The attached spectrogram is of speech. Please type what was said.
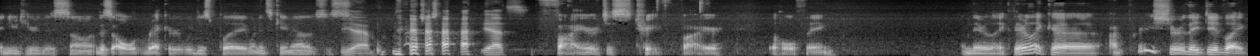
and you'd hear this song this old record would just play when it came out it was just yeah. Just- yes. fire just straight fire the whole thing and they're like they're like uh I'm pretty sure they did like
